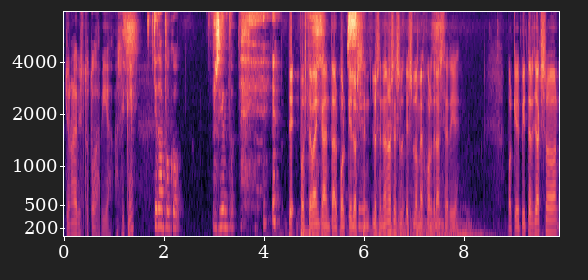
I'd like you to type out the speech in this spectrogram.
Yo no la he visto todavía, así que... Yo tampoco, lo siento. pues te va a encantar, porque los, los, enanos es, lo mejor de la serie. Porque Peter Jackson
